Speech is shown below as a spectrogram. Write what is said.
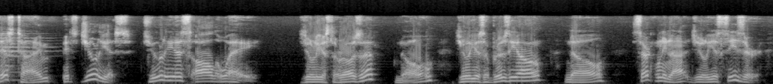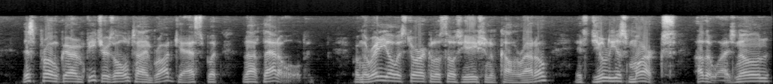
This time, it's Julius. Julius all the way. Julius La Rosa? No. Julius Abruzio? No. Certainly not Julius Caesar. This program features old-time broadcasts, but not that old. From the Radio Historical Association of Colorado, it's Julius Marx, otherwise known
